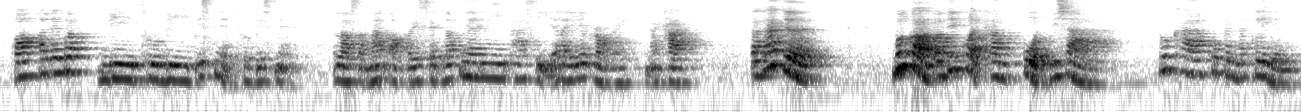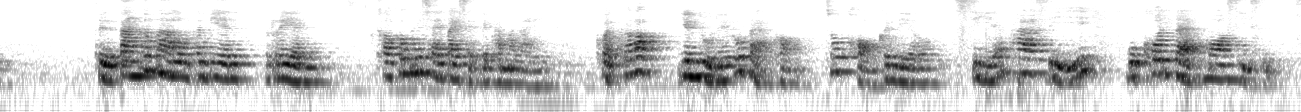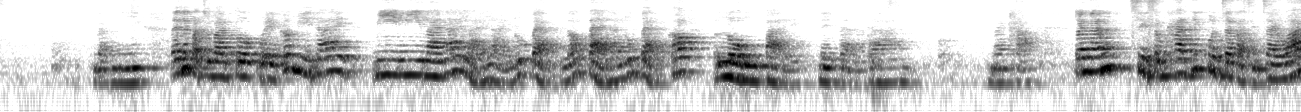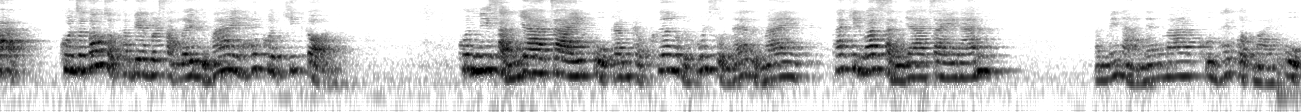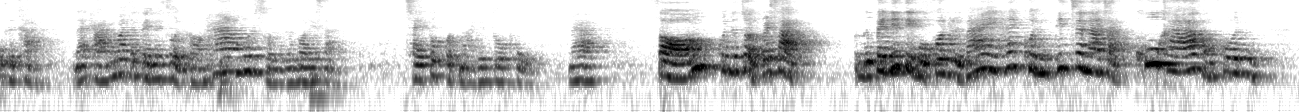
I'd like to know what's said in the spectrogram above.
เพราะเขาเรียกว่า B2B business to business เราสามารถออกใบเสร็จรับเงินมีภาษีอะไรเรียบร้อยนะคะ แต่ถ้าเกิด เมื่อก่อนตอนที่กวดทำกวดวิชา ลูกค้ากูเป็นนักเรียน ถือตังค์เข้ามาลงทะเบียนเรียน เขาก็ไม่ได้ใช้ใบเสร็จไปทำอะไรขวดก็ยังอยู่ในรูปแบบของเจ้าของคนเดียว เสียภาษีบุคคลแบบม .40 แบบนี้ และในปัจจุบันตัวกูเองก็มีได้มีมีรายได้หลายๆรูปแบบ แล้วแต่ละรูปแบบก็ลงไปในแต่ละด้านนะคะ ดังนั้นสิ่งสำคัญที่คุณจะตัดสินใจว่า คุณจะต้องจดทะเบียนบริษัทเลยหรือไม่ให้คุณคิดก่อน คุณมีสัญญาใจผูกกันกับเพื่อนหรือหุ้นส่วนได้หรือไม่ ถ้าคิดว่าสัญญาใจนั้น มันไม่หนาแน่นมาก คุณให้กฎหมายผูกเถอะค่ะนะคะไม่ว่าจะเป็นในส่วนของห้างหุ้นส่วนหรือบริษัท ใช้ตัวกฎหมายเป็นตัวผูกนะคะสองคุณจะจดบริษัท หรือเป็นนิติบุคคลหรือไม่ ให้คุณพิจารณาจากคู่ค้าของคุณ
